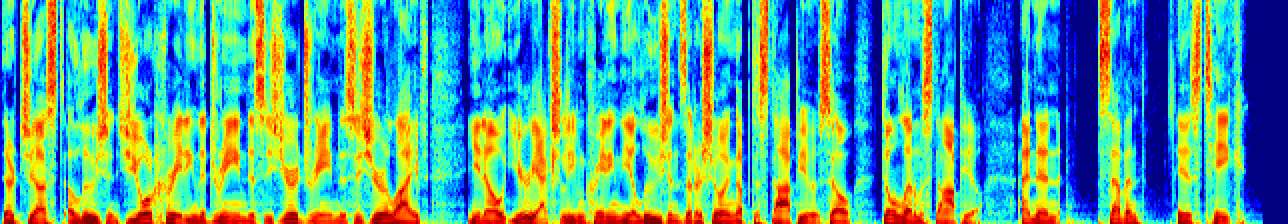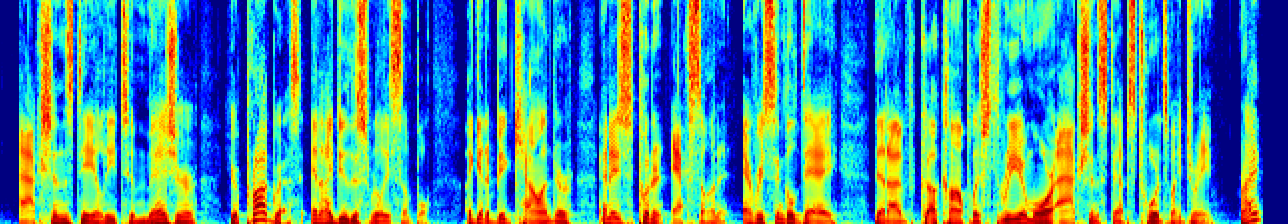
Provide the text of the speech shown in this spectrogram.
They're just illusions. You're creating the dream. This is your dream. This is your life. You know, you're actually even creating the illusions that are showing up to stop you. So don't let them stop you. And then seven is take actions daily to measure your progress. And I do this really simple. I get a big calendar and I just put an X on it every single day that I've accomplished three or more action steps towards my dream, right?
